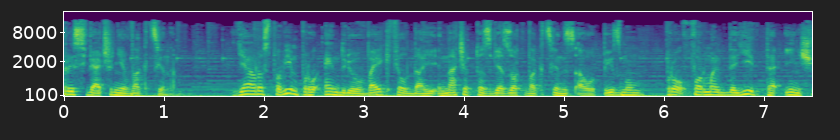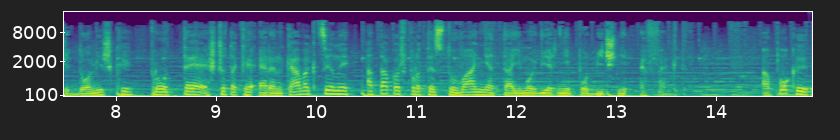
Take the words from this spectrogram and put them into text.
присвячені вакцинам. Я розповім про Ендрю Вейкфілда і, начебто, зв'язок вакцин з аутизмом, про формальдеїд та інші домішки, про те, що таке РНК вакцини, а також про тестування та ймовірні побічні ефекти. А поки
